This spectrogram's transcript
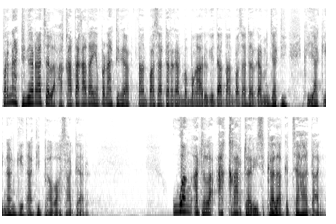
Pernah dengar aja lah, kata-kata yang pernah dengar. Tanpa sadarkan mempengaruhi kita, tanpa sadarkan menjadi keyakinan kita di bawah sadar. Uang adalah akar dari segala kejahatan.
